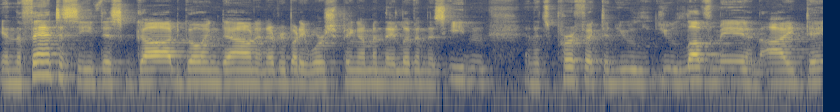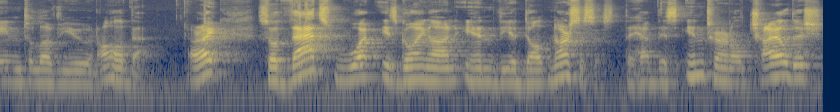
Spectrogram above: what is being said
in the fantasy, this God going down and everybody worshiping him, and they live in this Eden, and it's perfect, and you, you love me, and I deign to love you, and all of that. All right? So that's what is going on in the adult narcissist. They have this internal, childish,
